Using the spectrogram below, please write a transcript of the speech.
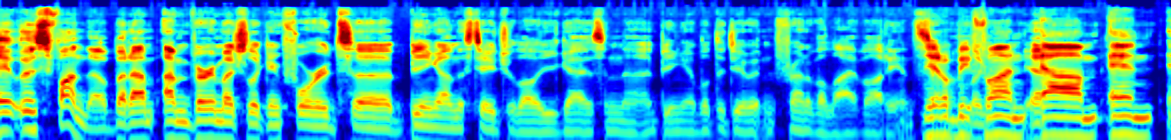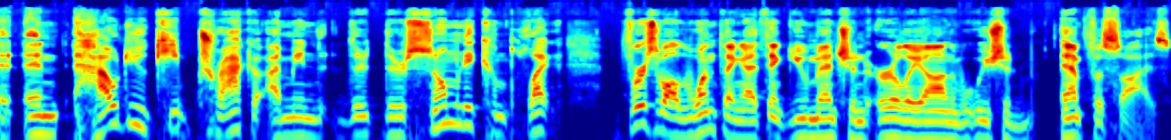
it was fun though. But I'm I'm very much looking forward to being on the stage with all you guys and uh, being able to do it in front of a live audience. So It'll be look- fun. yeah. Um, and and how do you keep track of? I mean, there, there's so many complex. First of all, one thing I think you mentioned early on what we should emphasize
